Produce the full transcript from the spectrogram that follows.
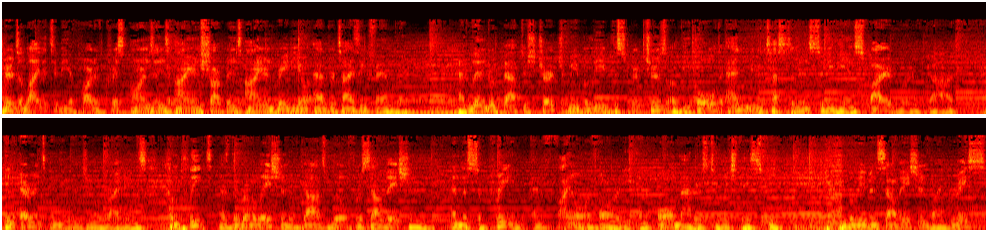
We're delighted to be a part of Chris Arnzen's Iron Sharpens Iron radio advertising family. At Lynbrook Baptist Church, we believe the scriptures of the Old and New Testaments to be the inspired Word of God, inerrant in the original writings, complete as the revelation of God's will for salvation, and the supreme and final authority in all matters to which they speak. We believe in salvation by grace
